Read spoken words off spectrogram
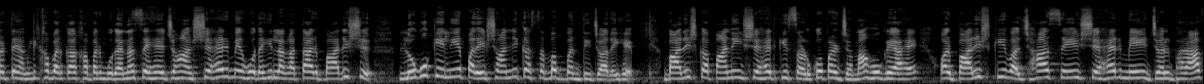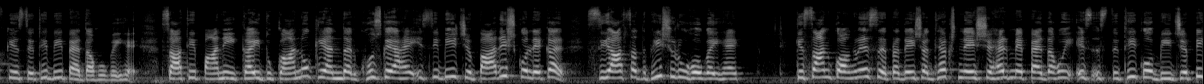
करते हैं। अगली खबर का खबर मुरैना से है, जहाँ शहर में हो रही लगातार बारिश लोगों के लिए परेशानी का सबब बनती जा रही है। बारिश का पानी शहर की सड़कों पर जमा हो गया है और बारिश की वजह से शहर में जल भराव की स्थिति भी पैदा हो गई है। साथ ही पानी कई दुकानों के अंदर घुस गया है। इसी बीच बारिश को लेकर सियासत भी शुरू हो गई है। किसान कांग्रेस प्रदेश अध्यक्ष ने शहर में पैदा हुई इस स्थिति को बीजेपी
